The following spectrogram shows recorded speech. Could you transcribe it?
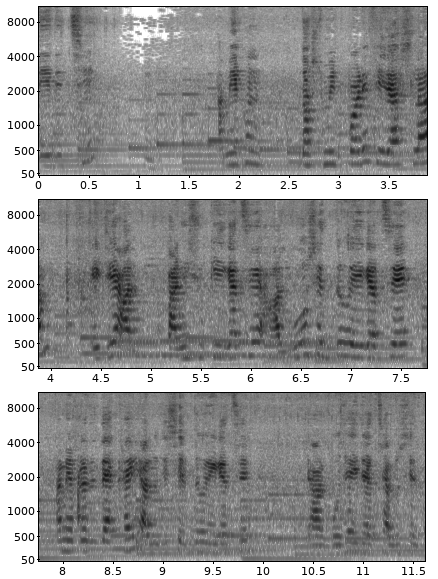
দিয়ে দিচ্ছি। আমি এখন দশ মিনিট পরে ফিরে আসলাম। এই যে পানি শুকিয়ে গেছে, আলুও সেদ্ধ হয়ে গেছে। আমি আপনাদের দেখাই, আলু যে সেদ্ধ হয়ে গেছে। আর বোঝাই যাচ্ছে আলু সেদ্ধ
